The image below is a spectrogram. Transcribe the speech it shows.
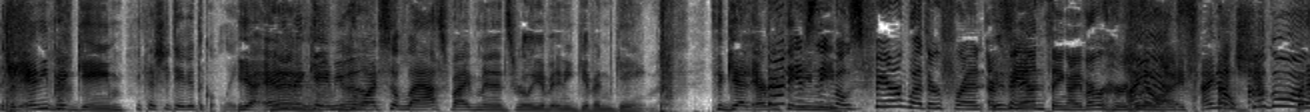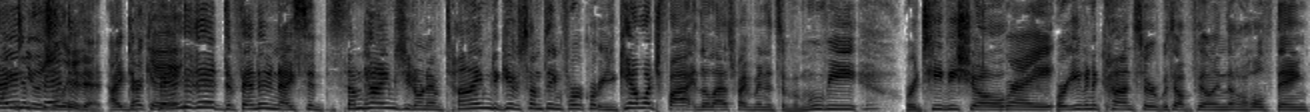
but any big game, because she dated the goalie. yeah, any big game, you can watch the last five minutes really of any given game to get everything is you the need. most fair weather friend or Isn't fan it? thing I've ever heard I in my know. life. I know. And she'll go all but I defended usually. it. I Okay. defended it, defended it, and I said sometimes you don't have time to give something for a quarter. You can't watch five the last five minutes of a movie or a TV show, Right. Or even a concert without feeling the whole thing.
